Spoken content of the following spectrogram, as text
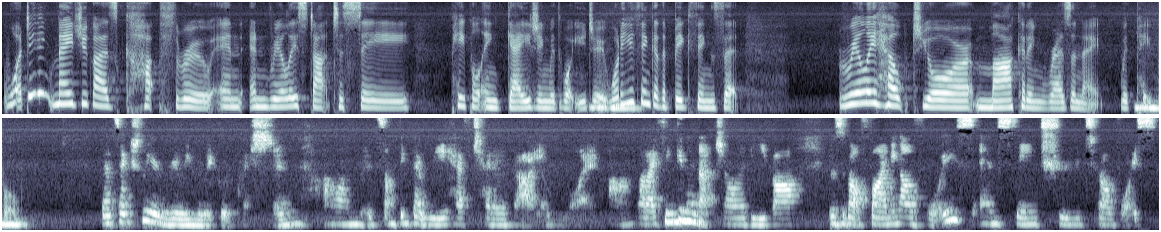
what do you think made you guys cut through and, and really start to see people engaging with what you do? Mm-hmm. What do you mm-hmm. think are the big things that really helped your marketing resonate with people? Mm-hmm. That's actually a really, really good question. Um, it's something that we have chatted about a lot. Um, but I think, in a nutshell, at Eva, it was about finding our voice and staying true to our voice.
